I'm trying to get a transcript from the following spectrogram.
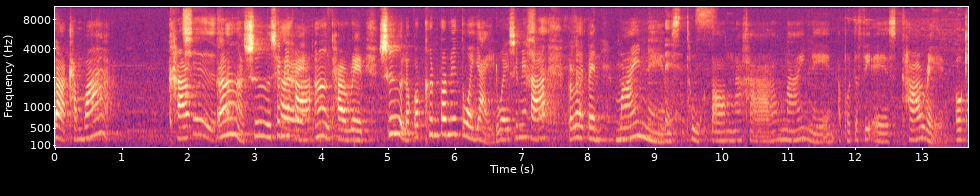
จากคำว่า Car- ชื่อค่ะอ่าชื่อใช่ไหมคะ Karen อ่า Karen ชื่อแล้วก็ขึ้นต้นด้วยตัวใหญ่ด้วยใช่ไหมคะใช่ก็เลยเป็น my name Names ถูกต้องนะคะ my name apostrophe s Karen โอเค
